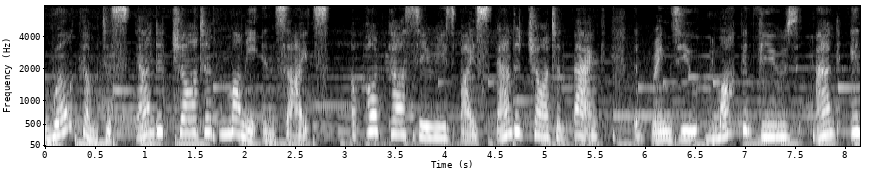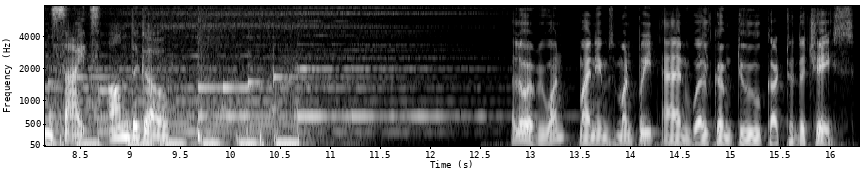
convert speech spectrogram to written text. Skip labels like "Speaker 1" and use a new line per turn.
Welcome to Standard Chartered Money Insights, a podcast series by Standard Chartered Bank that brings you market views and insights on the go.
Hello, everyone. My name is Manpreet, and welcome to Cut to the Chase.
